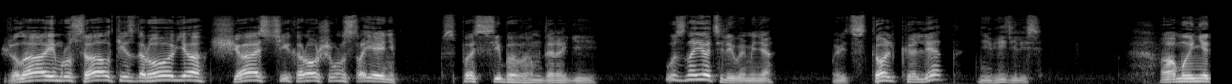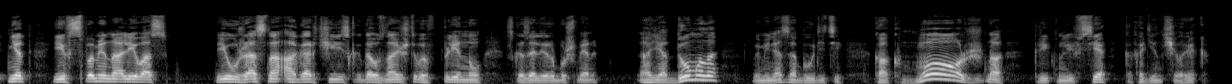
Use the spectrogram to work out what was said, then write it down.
«Желаем русалке здоровья, счастья и хорошего настроения!» «Спасибо вам, дорогие! Узнаете ли вы меня? Мы ведь столько лет не виделись!» а мы нет-нет и вспоминали вас, и ужасно огорчились, когда узнали, что вы в плену, — сказали рабушмены. — А я думала, вы меня забудете. — Как можно? — крикнули все, как один человек.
